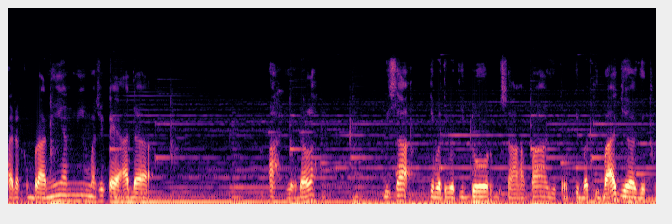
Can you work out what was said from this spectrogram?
ada keberanian nih. Maksudnya kayak ada ah ya udahlah bisa tiba-tiba tidur bisa apa gitu tiba-tiba aja gitu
